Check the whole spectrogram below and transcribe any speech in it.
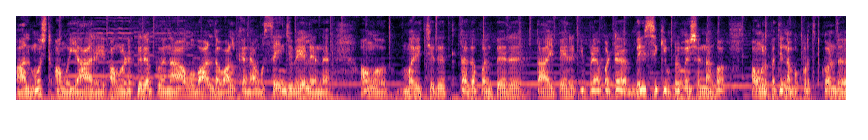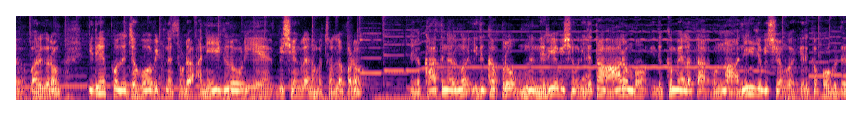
ஆல்மோஸ்ட் அவங்க யார் அவங்களோட பிறப்பு என்ன அவங்க வாழ்ந்த வாழ்க்கை என்ன அவங்க செஞ்ச வேலை என்ன அவங்க மறிச்சது தகப்பன் பேர் தாய் பேர் இப்படியாப்பட்ட பேசிக் இன்ஃபர்மேஷன் நாங்கள் அவங்கள பற்றி நம்ம கொடுத்துட்டு கொண்டு வருகிறோம். இதே போல் ஜெகோ விட்னஸோட அநேகருடைய விஷயங்களை நம்ம சொல்லப்படும். நீங்கள் காத்து நெருங்க இதுக்கப்புறம் இன்னும் நிறைய விஷயங்கள் இதுதான் ஆரம்பம் இதுக்கு மேலே தான் இன்னும் அநேக விஷயங்கள் இருக்க போகுது.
